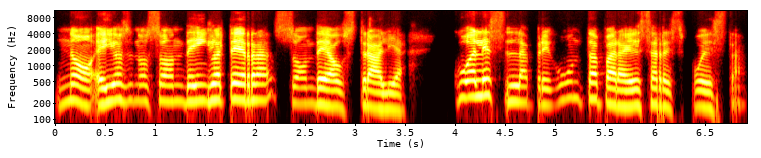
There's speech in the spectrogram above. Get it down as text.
No, ellos no son de Inglaterra, son de Australia. ¿Cuál es la pregunta para esa respuesta?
